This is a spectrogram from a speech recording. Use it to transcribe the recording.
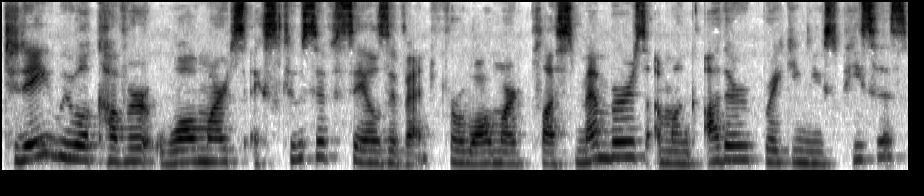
Today, we will cover Walmart's exclusive sales event for Walmart Plus members, among other breaking news pieces,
